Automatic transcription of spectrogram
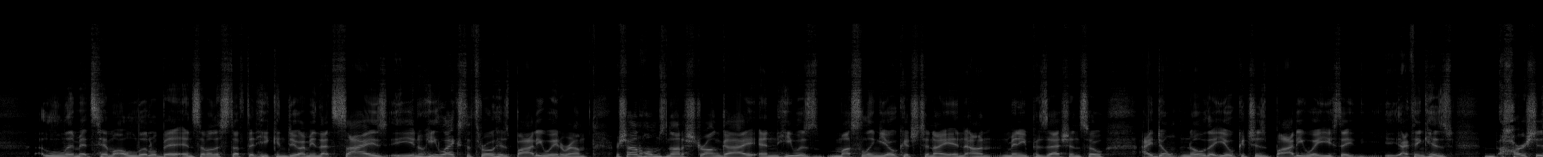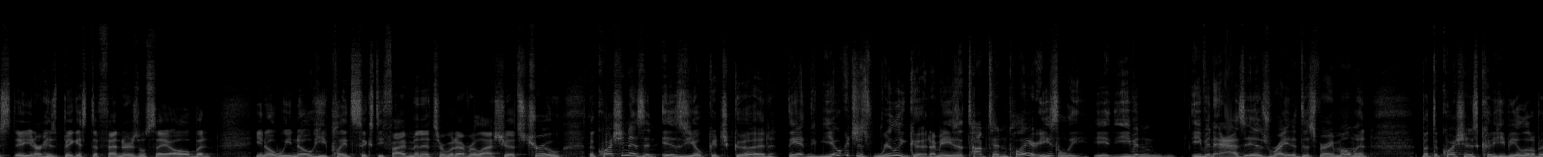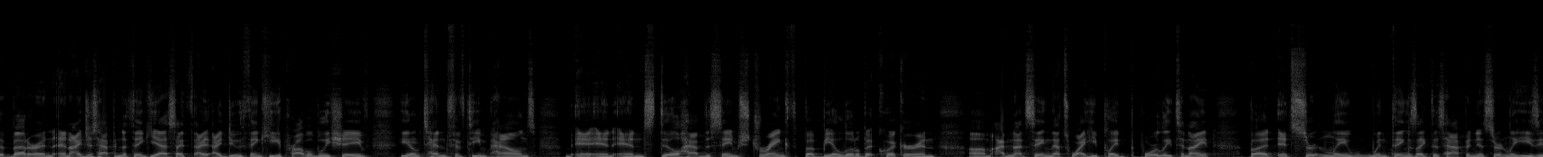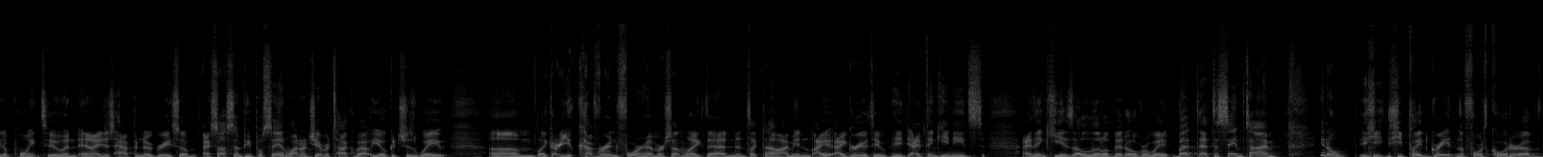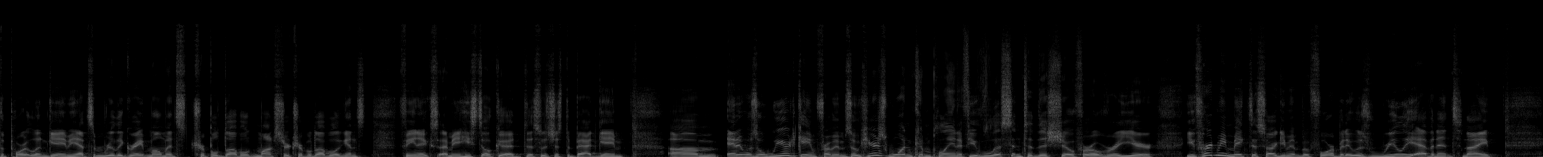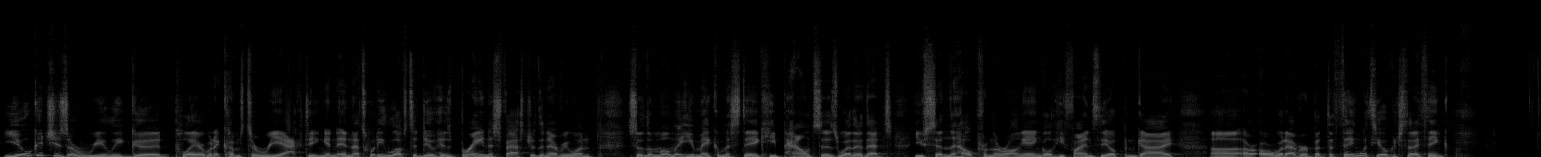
limits him a little bit in some of the stuff that he can do. I mean, that size, you know, he likes to throw his body weight around. Richaun Holmes not a strong guy, and he was muscling Jokic tonight and on many possessions. So I don't know that Jokic's body weight. You say, I think his harshest, you know, his biggest defenders will say, "Oh, but you know, we know he played 65 minutes or whatever last year." That's true. The question isn't is Jokic good. The, Jokic is really good. I mean, he's a top 10 player easily, even even as is right at this very moment. But the question is could he be a little bit better? And and I just happen to think yes, I, I, I do think he could probably shave you know 10, 15 pounds and and still have the same strength, but be a little bit quicker. And um, I'm not saying that's why he played poorly tonight, but it's certainly when things like this happen, it's certainly easy to point to. And, and I just happen to agree. So I saw some people saying, why don't you ever talk about Jokic's weight? Um, like, are you covering for him or something like that? And it's like, no, I mean, I, I agree with you. He, I think he needs, I think he is a little bit overweight, but at the same time, you know, he, he played great in the fourth quarter of the Portland game. He had some really great moments, triple double, monster triple double against Phoenix. I mean, he's still good. This was just a bad game. Um, and it was a weird game from him. So here's one complaint. If you've listened to this show for over a year, you've heard me make this argument before, but it was really evident tonight. Jokic is a really good player when it comes to reacting, and, and that's what he loves to do. His brain is faster than everyone. So the moment you make a mistake, he pounces, whether that's you send the help from the wrong angle, he finds the open guy, uh, or, or whatever. But the thing with Jokic that I think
